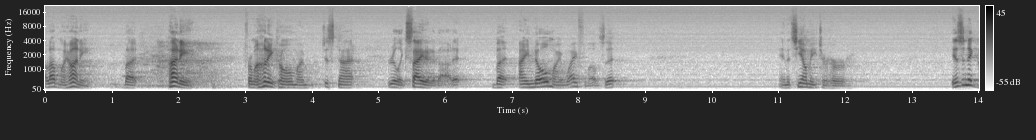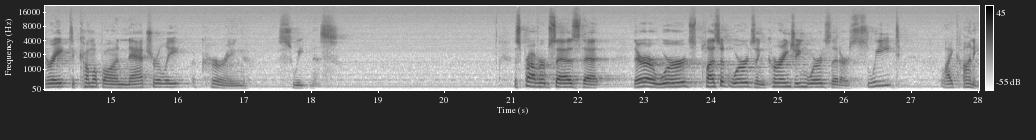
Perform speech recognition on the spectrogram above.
I love my honey, but honey from a honeycomb, I'm just not real excited about it. But I know my wife loves it and it's yummy to her. Isn't it great to come upon naturally occurring sweetness? This proverb says that there are words, pleasant words, encouraging words that are sweet like honey.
